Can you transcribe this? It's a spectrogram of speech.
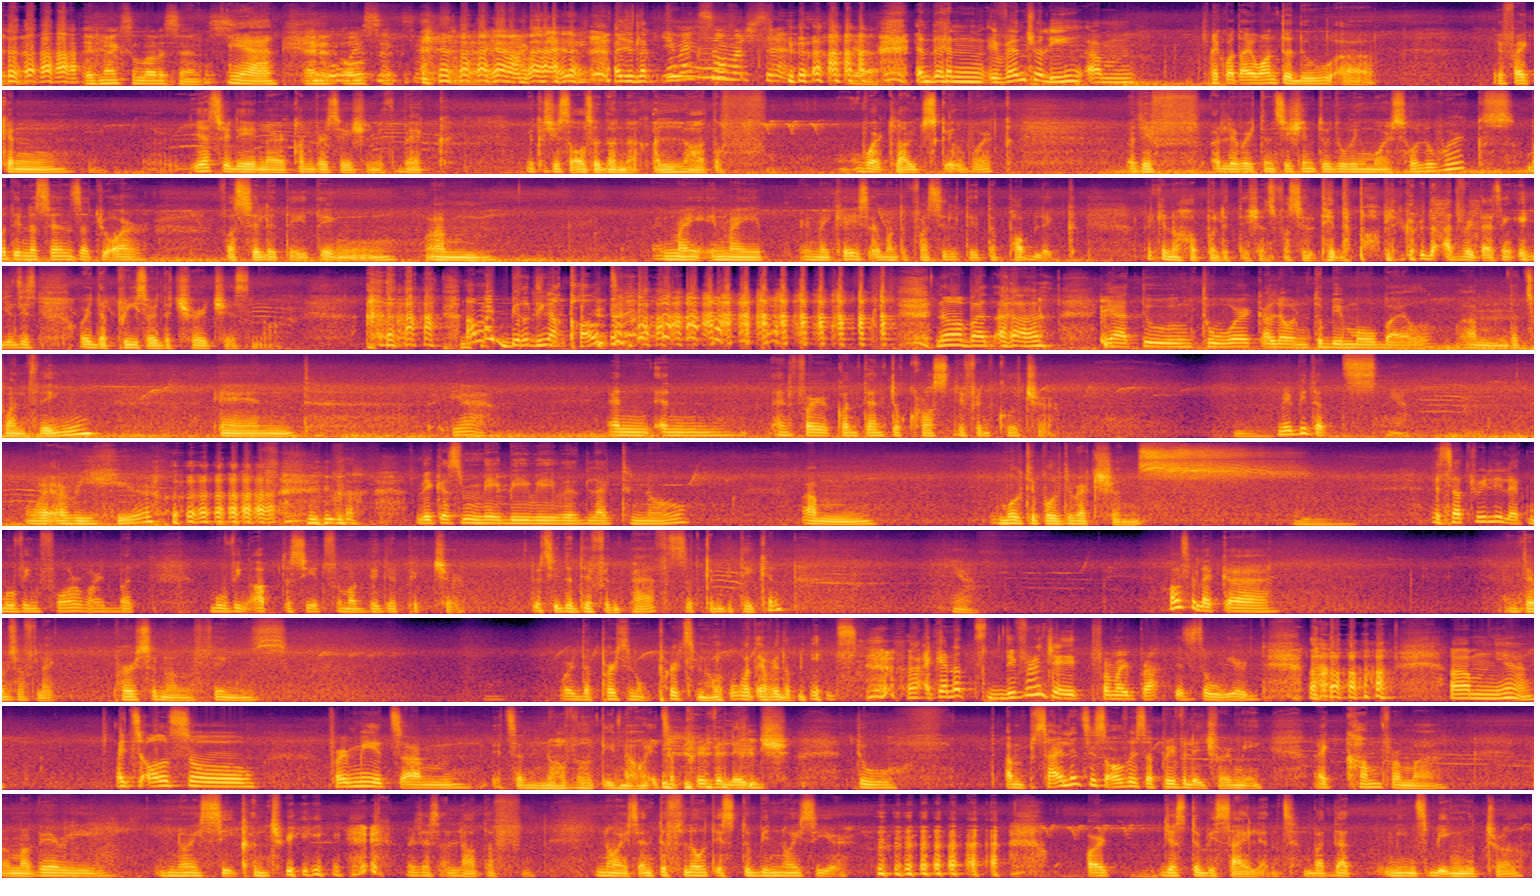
It makes a lot of sense. yeah. And it Always also makes sense. yeah, man. I just like You make so much sense. yeah. and then eventually, um, like what I want to do, uh, if I can, yesterday in our conversation with Beck, because she's also done like, a lot of work, large scale work. But if I'll ever transition to doing more solo works, but in a sense that you are facilitating, um, in my in my in my case, I want to facilitate the public. Like you know how politicians facilitate the public or the advertising agencies or the priests or the churches, no. Am I building a cult? no, but uh, yeah, to to work alone, to be mobile, um, that's one thing, and yeah, and and and for your content to cross different culture. Maybe that's yeah. Why are we here? because maybe we would like to know um, multiple directions. It's not really like moving forward, but moving up to see it from a bigger picture, to see the different paths that can be taken. Yeah. Also, like uh, in terms of like personal things, or the personal personal whatever that means. I cannot differentiate from my practice so weird. Um yeah. It's also for me it's um it's a novelty now. It's a privilege to um silence is always a privilege for me. I come from a from a very noisy country where there's a lot of noise and to float is to be noisier. Or just to be silent but that means being neutral.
